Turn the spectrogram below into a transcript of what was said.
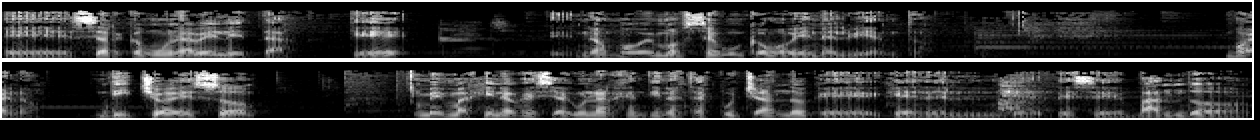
eh, ser como una veleta que eh, nos movemos según cómo viene el viento. Bueno dicho eso me imagino que si algún argentino está escuchando que, que es del, de, ese bando,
